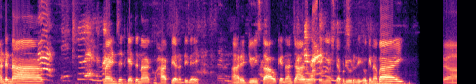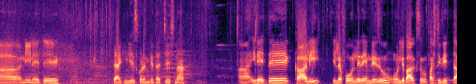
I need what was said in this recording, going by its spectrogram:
అంటే నా మైండ్ సెట్కి అయితే నాకు హ్యాపీ అన్నట్టు ఇదే. ఆ, రేపు చూపిస్తా ఓకేనా? జాను ఓపెన్ చేసేటప్పుడు చూడుర్రి. ఓకేనా? బాయ్. నేనైతే ప్యాకింగ్ చేసుకోవడానికి అయితే వచ్చేసిన. ఇదైతే ఖాళీ. ఇలా ఫోన్ లేదు ఏం లేదు. ఓన్లీ బాక్స్ ఫస్ట్ ఇది ఇస్తా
